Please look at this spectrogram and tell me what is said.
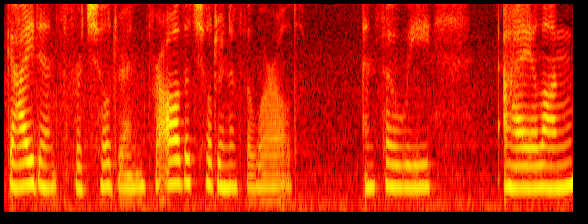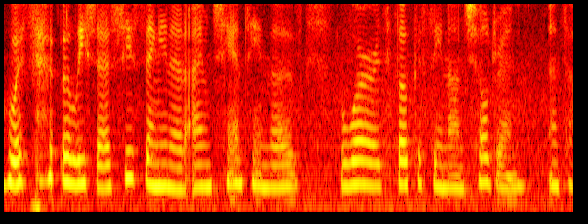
guidance for children, for all the children of the world. And so we I, along with Alicia, she's singing it, I'm chanting those words, focusing on children. And so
